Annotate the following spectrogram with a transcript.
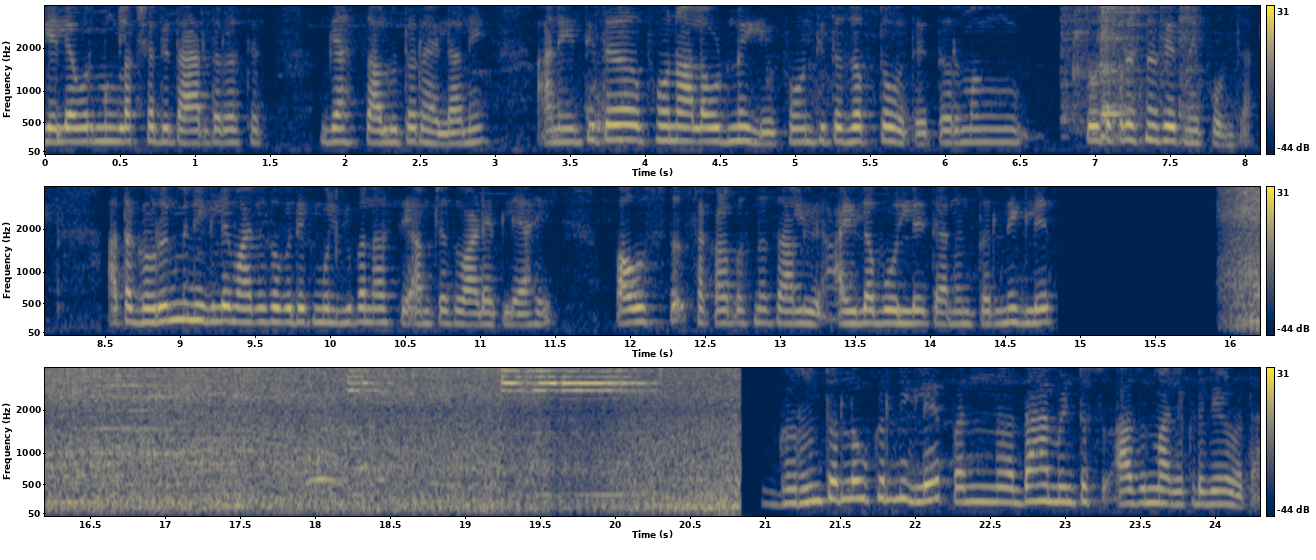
गेल्यावर मग लक्षात येतं अर्ध्या रस्त्यात गॅस चालू तर राहिला नाही. आणि तिथं फोन अलाउड नाही आहे फोन तिथं जप्त होते. तर मग तो तर प्रश्नच येत नाही फोनचा आता घरून मी निघले. माझ्यासोबत एक मुलगी पण असते. आमच्याच वाड्यातली आहे. पाऊस सकाळपासून चालू आहे. आईला बोलले. त्यानंतर निघले. घरून तर लवकर निघले पण दहा मिनटं सु- अजून माझ्याकडे वेळ होता.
